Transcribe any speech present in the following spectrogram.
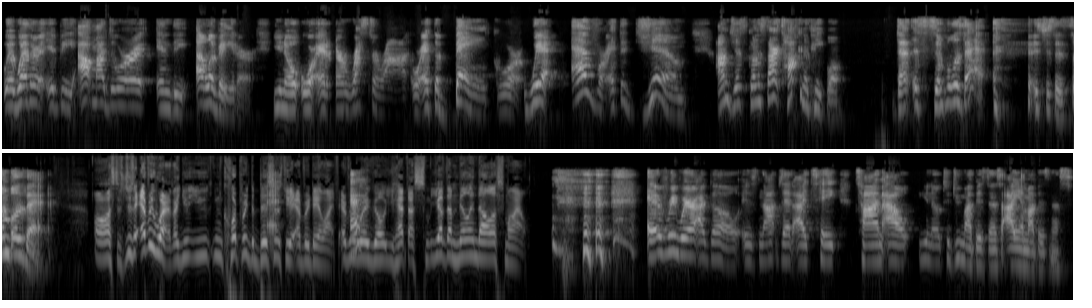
Whether it be out my door in the elevator, you know, or at a restaurant, or at the bank, or wherever, at the gym, I'm just gonna start talking to people. That is simple as that. it's just as simple as that. Awesome. It's just everywhere. Like you, you incorporate the business to your everyday life. Everywhere you go, you have that you have that million dollar smile. everywhere I go is not that I take time out, you know, to do my business. I am my business.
